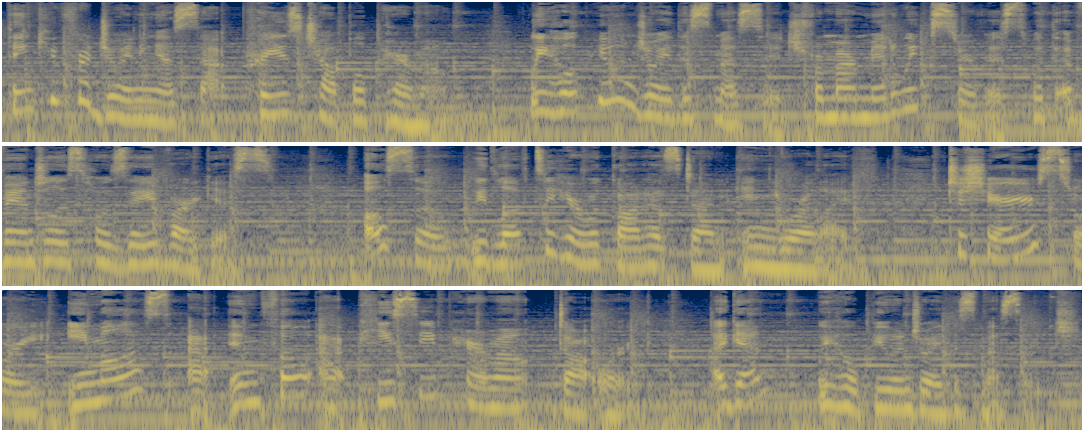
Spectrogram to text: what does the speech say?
Thank you for joining us at Praise Chapel Paramount. We hope you enjoy this message from our midweek service with evangelist Jose Vargas. Also, we'd love to hear what God has done in your life. To share your story, email us at info at pcparamount.org. Again, we hope you enjoy this message.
